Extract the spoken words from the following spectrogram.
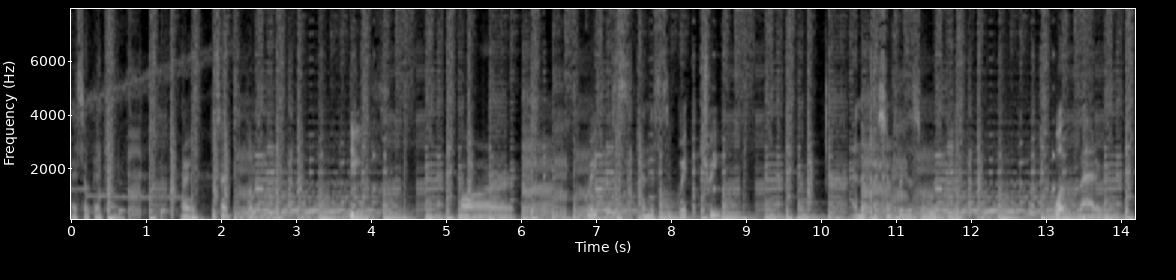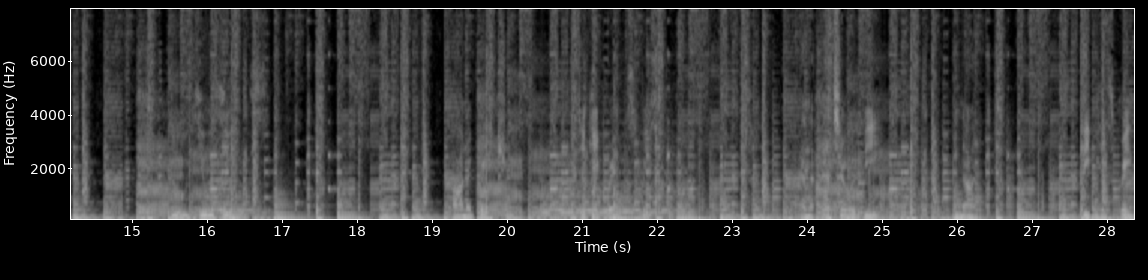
I still got John. Alright, besides point. These are grapes, and this is a grape tree. And the question for this one would be What ladder do you use on a grape tree to get grapes, basically? And the answer would be none. Because grape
